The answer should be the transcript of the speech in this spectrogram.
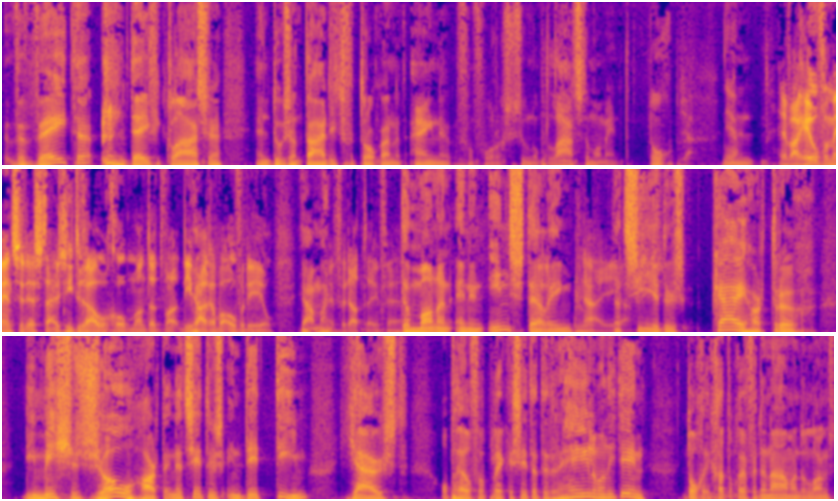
we weten, Davy Klaassen en Dusan Tadic vertrokken aan het einde van vorig seizoen op het laatste moment. Toch? Ja. Ja. En- Er waren heel veel mensen destijds niet rouwig om, want dat, wa- die Ja. waren we over de heel. ja, maar Even dat even. de mannen en hun instelling, Nou, ja. dat zie je dus keihard terug. Die mis je zo hard. En het zit dus in dit team, juist op heel veel plekken zit het er helemaal niet in. Toch, ik ga toch even de namen er langs.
